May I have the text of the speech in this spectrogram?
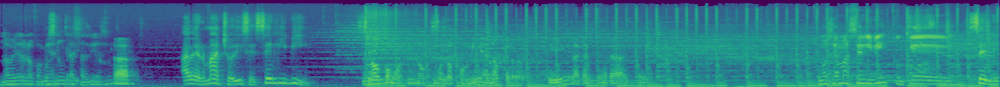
No bailaron lo comía, nunca salía así. Claro. A ver, Macho dice Celi B. No como, no como lo comía, ¿no? Pero sí, la canción era. ¿Cómo se llama? ¿Celi B? ¿Con qué? Celi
